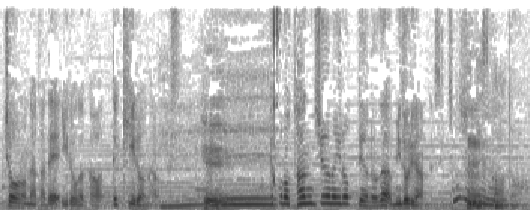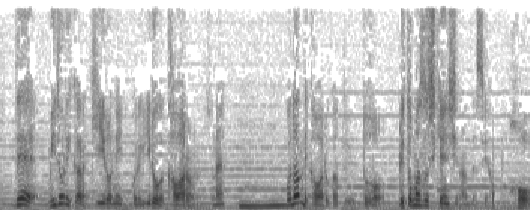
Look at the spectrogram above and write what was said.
腸の中で色が変わって黄色になるんです。へで、この単獣の色っていうのが緑なんですよ。そうなんですか。で、緑から黄色にこれ色が変わるんですね。うーんこれなんで変わるかというと、リトマス試験紙なんですよ。う。ほ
